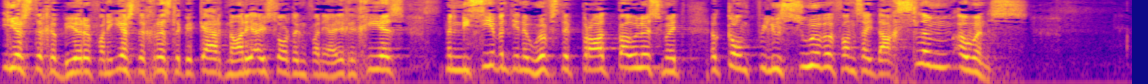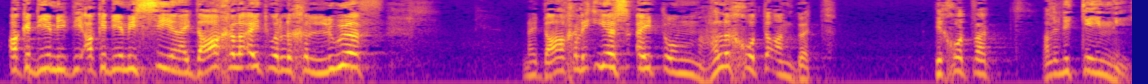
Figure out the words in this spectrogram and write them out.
eerste gebeure van die eerste Christelike kerk na die uitstorting van die Heilige Gees. In die 17de hoofstuk praat Paulus met 'n klomp filosowe van sy dag, slim ouens akademie die akademici en hy daag hulle uit oor hulle geloof. En hy daag hulle eers uit om hulle God te aanbid. Die God wat hulle nie ken nie.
